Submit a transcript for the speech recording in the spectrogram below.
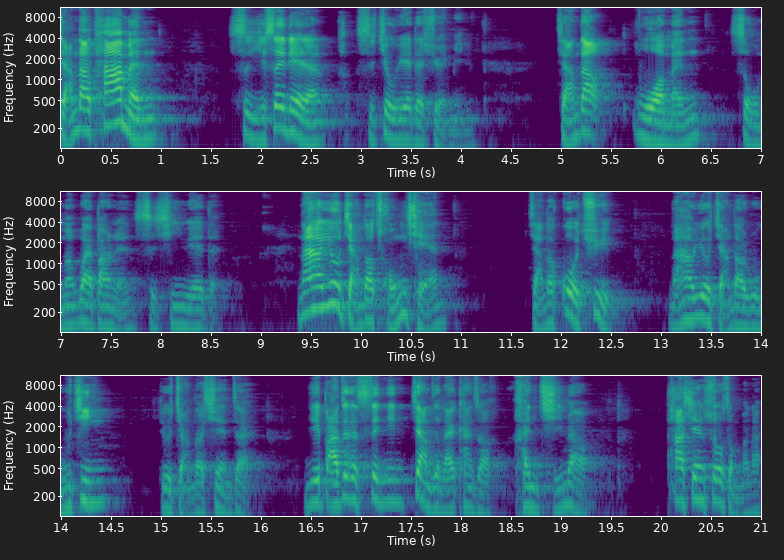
讲到他们是以色列人是旧约的选民，讲到。我们是我们外邦人，是新约的，然后又讲到从前，讲到过去，然后又讲到如今，又讲到现在。你把这个圣经这样子来看，是很奇妙。他先说什么呢？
